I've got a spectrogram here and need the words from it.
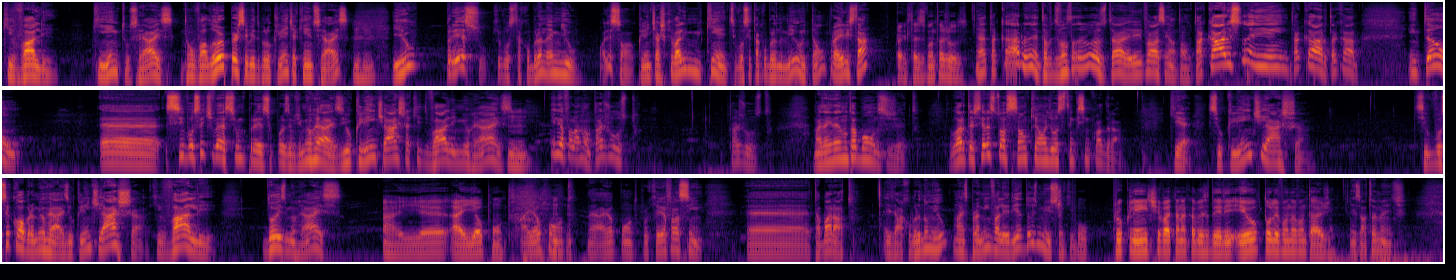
que vale 500 reais, então o valor percebido pelo cliente é 500 reais Uhum. e o preço que você está cobrando é mil. Olha só, o cliente acha que vale 500, você está cobrando mil, então para ele está Pra ele tá desvantajoso. é, tá caro, né? Tá desvantajoso, tá? Ele fala assim, ó, tá, tá caro isso daí, hein? Tá caro, tá caro. Então, é, se você tivesse um preço, por exemplo, de mil reais e o cliente acha que vale mil reais, Uhum. ele ia falar, não, tá justo. Tá justo. Mas ainda não tá bom desse jeito. Agora, a terceira situação que é onde você tem que se enquadrar. Que é, se o cliente acha... Se você cobra mil reais e o cliente acha que vale dois mil reais... Aí, é, aí é o ponto. Aí é o ponto, né? Aí é o ponto. Porque ele ia falar assim, é, tá barato. Ele tava cobrando mil, mas pra mim valeria dois mil isso aqui. Tipo, pro cliente vai estar na cabeça dele, eu tô levando a vantagem. Exatamente.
